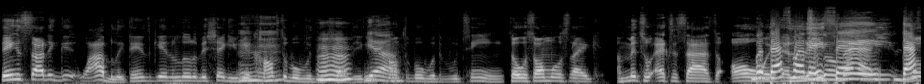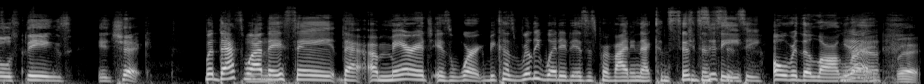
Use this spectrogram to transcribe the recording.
things start to get wobbly. Things get a little bit shaky. You get comfortable with each other. You get Mm-hmm. Yeah. comfortable with the routine. So it's almost like a mental exercise to always. that's at why they say keep that's- those things in check. But that's Mm-hmm. why they say that a marriage is work because really what it is is providing that consistency, Consistency. over the long Yeah. run. Right.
